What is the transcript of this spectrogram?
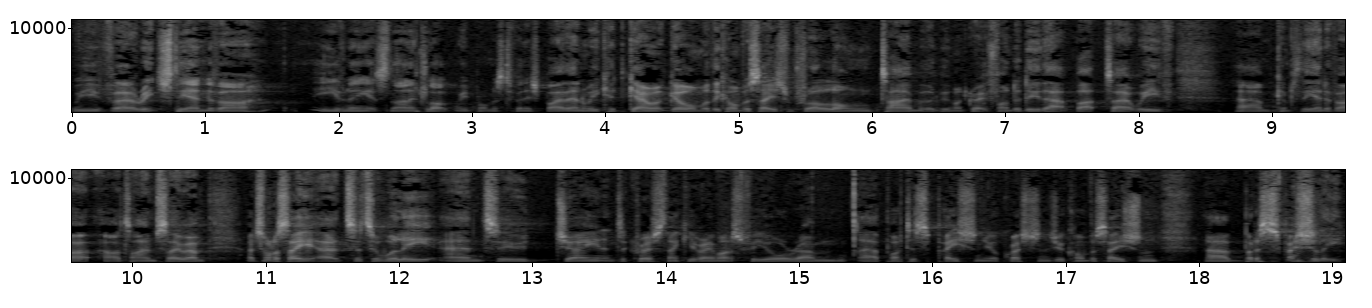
We've uh, reached the end of our evening. It's nine o'clock. We promised to finish by then. We could go, go on with the conversation for a long time. It would be great fun to do that, but uh, we've um, come to the end of our, our time. So um, I just want to say uh, to, to, Willie and to Jane and to Chris, thank you very much for your um, uh, participation, your questions, your conversation, uh, but especially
